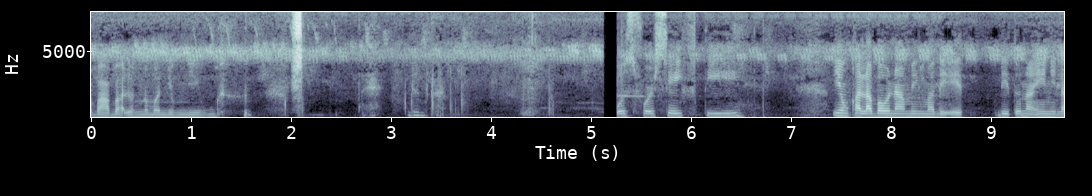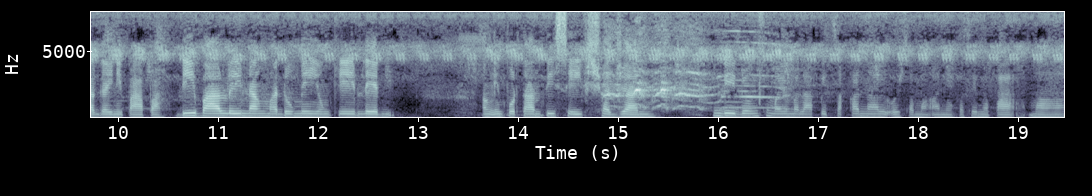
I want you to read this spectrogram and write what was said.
mababa lang naman yung niyog! Doon ka. Tapos for safety yung kalabaw naming maliit dito na inilagay ni Papa. Di bali nang madumi yung kilid ang importante safe siya dyan. Hindi doon sa may malapit sa kanal or sa mga ano kasi mapa, ma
